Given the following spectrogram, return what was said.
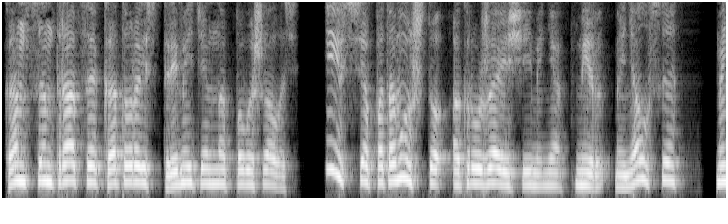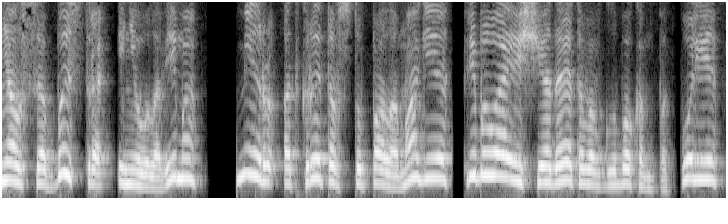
концентрация которой стремительно повышалась. И все потому, что окружающий меня мир менялся, менялся быстро и неуловимо, мир открыто вступала магия, пребывающая до этого в глубоком подполье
